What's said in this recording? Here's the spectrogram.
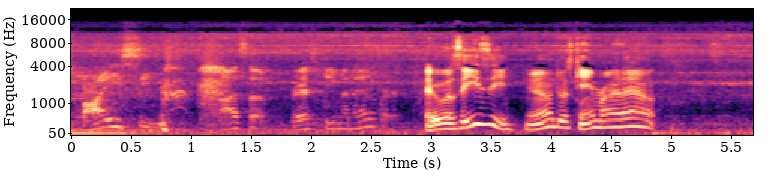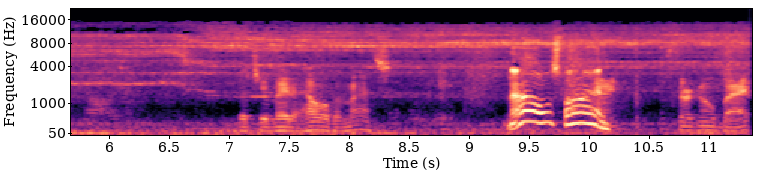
Spicy. That's a risky maneuver. It was easy, you know, just came right out. but you made a hell of a mess. No, it was fine. Start going back.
